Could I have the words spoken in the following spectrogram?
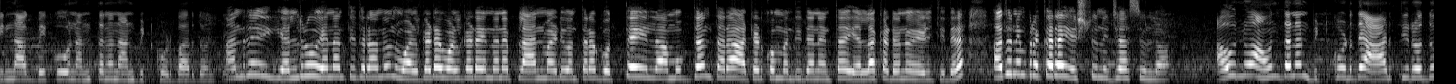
ವಿನ್ ಆಗಬೇಕು ನಂತನ ನಾನು ಬಿಟ್ಕೊಡ್ಬಾರ್ದು ಅಂತ. ಅಂದರೆ ಎಲ್ಲರೂ ಏನಂತಿದ್ರು ಅಂದ್ರೆ ಒಳಗಡೆ ಒಳಗಡೆಯಿಂದನೇ ಪ್ಲ್ಯಾನ್ ಮಾಡಿ ಒಂಥರ ಗೊತ್ತೇ ಇಲ್ಲ ಮುಗ್ದನ್ ಥರ ಆಟಾಡ್ಕೊಂಡ್ ಬಂದಿದ್ದಾನೆ ಅಂತ ಎಲ್ಲ ಕಡೆನೂ ಹೇಳ್ತಿದ್ದಾರೆ ಅದು ನಿಮ್ಮ ಪ್ರಕಾರ ಎಷ್ಟು ನಿಜ ಸುಳ್ಳ ಅವನು ಅವನ ತನ ಬಿಟ್ಕೊಡದೆ ಆಡ್ತಿರೋದು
